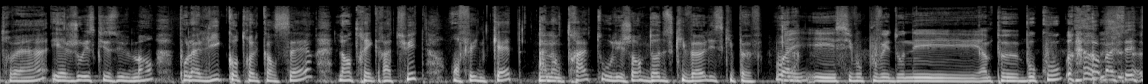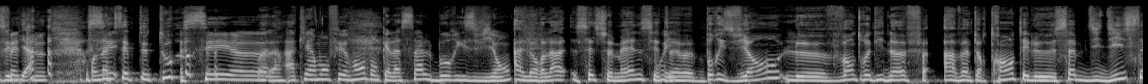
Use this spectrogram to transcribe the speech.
1981 et elle joue exclusivement pour la Ligue contre le cancer. L'entrée est gratuite. On fait une quête à Mm. l'entracte où les gens donnent ce qu'ils veulent et ce qu'ils peuvent. Voilà. Oui, et si vous pouvez donner un peu beaucoup, Ah bah, c'est bien. On accepte tout. C'est euh, Voilà. à Clermont-Ferrand, donc à la salle Boris Vian. Alors là, cette semaine, c'est Oui. euh, Boris Vian, le vendredi 9 à 20h30 et le samedi 10,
